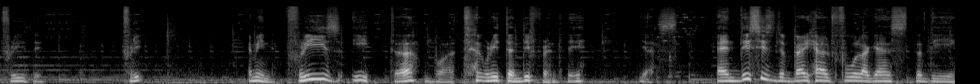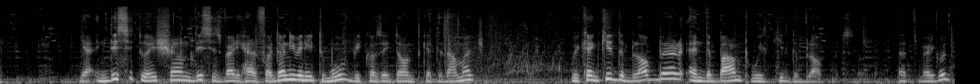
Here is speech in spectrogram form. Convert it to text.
freeze it, free. I mean, freeze it, uh, but written differently. Yes, and this is the very helpful against the. Yeah, in this situation, this is very helpful. I don't even need to move because I don't get the damage. We can kill the blobber and the bump will kill the blob. So that's very good.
